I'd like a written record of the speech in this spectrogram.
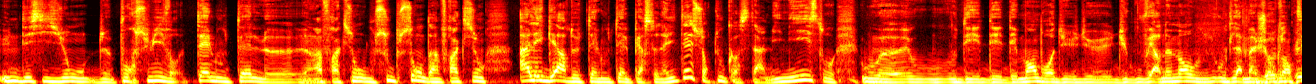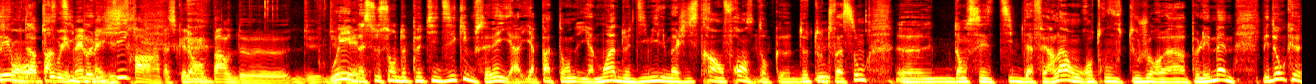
une décision de poursuivre telle ou telle euh, mmh. infraction ou soupçon d'infraction à l'égard de telle ou telle personnalité, surtout quand c'est un ministre ou, ou, euh, ou des, des, des, membres du, du, du gouvernement ou, ou, de la majorité ou d'un parti les politique. Hein, parce que là, on parle de. Du, oui, mais ce sont de petites équipes. Vous savez, il y a, y a pas tant, il y a moins de 10 000 magistrats en France. Donc, euh, de toute façon, euh, dans ces types d'affaires-là, on retrouve toujours un peu les mêmes. Mais donc, euh,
